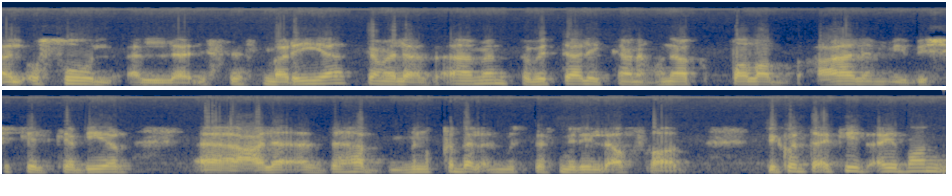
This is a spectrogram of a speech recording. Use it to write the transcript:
الأصول الاستثمارية كملاذ آمن فبالتالي كان هناك طلب عالمي بشكل كبير على الذهب من قبل المستثمرين الأفراد. بكل تأكيد أيضا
